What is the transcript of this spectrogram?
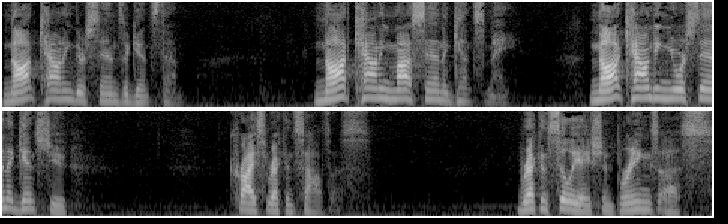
not counting their sins against them, not counting my sin against me, not counting your sin against you Christ reconciles us. reconciliation brings us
